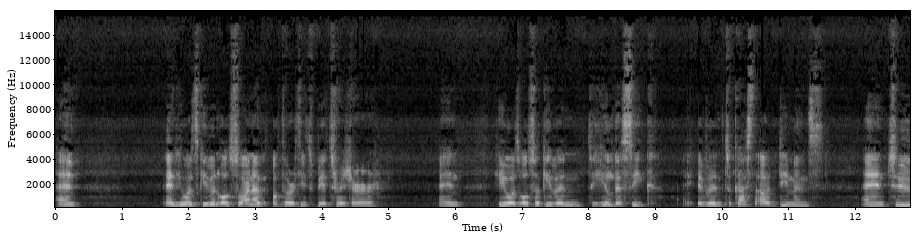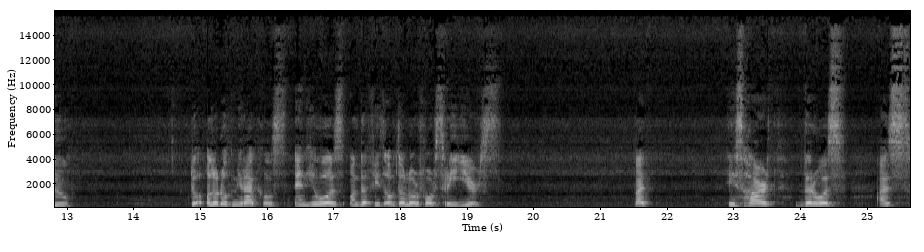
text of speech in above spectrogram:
And and he was given also another authority to be a treasurer. And he was also given to heal the sick, even to cast out demons, and to do a lot of miracles, and he was on the feet of the Lord for three years. But his heart, there was, as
